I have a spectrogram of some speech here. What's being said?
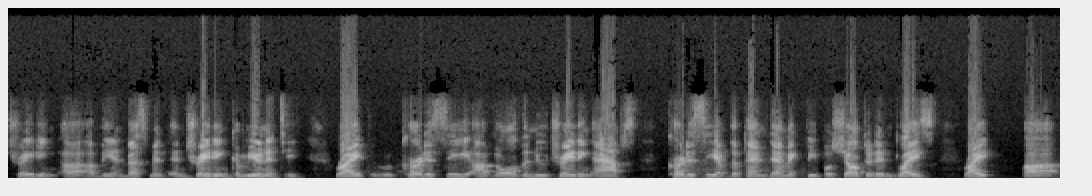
trading uh, of the investment and trading community right? Courtesy of all the new trading apps courtesy of the pandemic people sheltered in place right? Uh,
